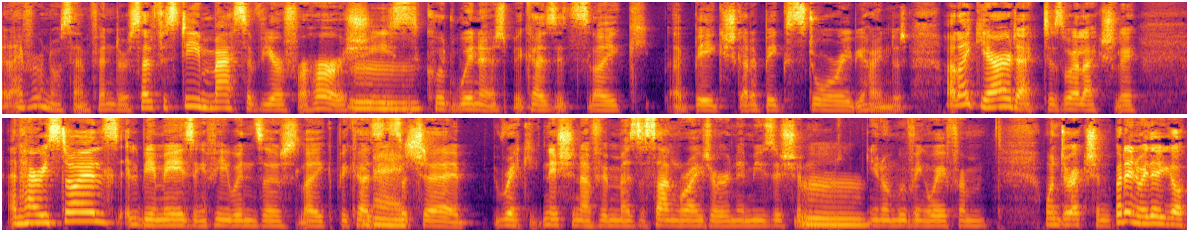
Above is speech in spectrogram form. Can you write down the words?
everyone knows Sam Fender. Self esteem, massive year for her. She's Mm. could win it because it's like a big. She's got a big story behind it. I like Yard Act as well, actually. And Harry Styles, it'll be amazing if he wins it, like because Right. it's such a recognition of him as a songwriter and a musician. Mm. You know, moving away from one direction. But anyway, there you go.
